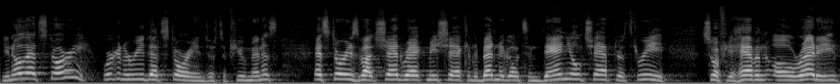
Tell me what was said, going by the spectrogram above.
You know that story? We're going to read that story in just a few minutes. That story is about Shadrach, Meshach, and Abednego. It's in Daniel chapter 3. So if you haven't already,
